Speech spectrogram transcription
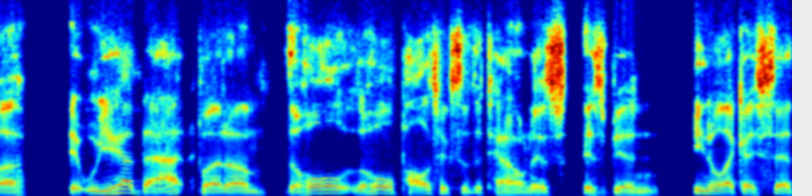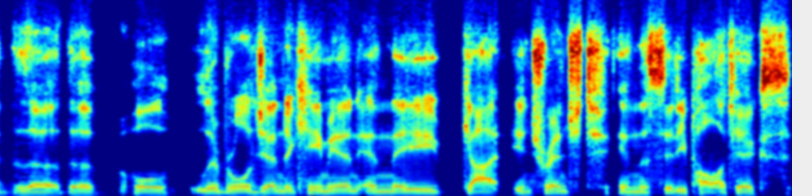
uh it we had that, but um, the whole the whole politics of the town is has been you know, like I said, the the whole liberal agenda came in and they got entrenched in the city politics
